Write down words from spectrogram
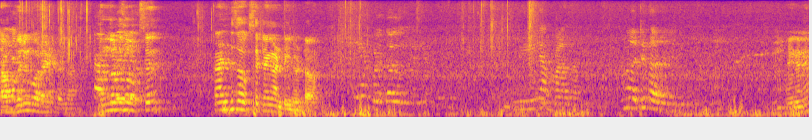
ടബൽ കുറെ ഉണ്ടല്ലോ. ഒന്നുള്ള സോക്സ് രണ്ട് സോക്സ് ഏറ്റവും കണ്ടിട്ടുണ്ടോ എങ്ങനെ?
